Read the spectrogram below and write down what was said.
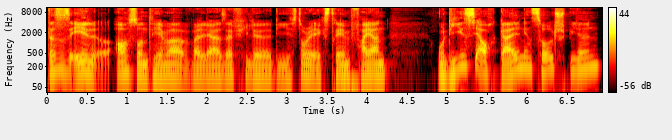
das ist eh auch so ein Thema, weil ja sehr viele die Story extrem feiern. Und die ist ja auch geil in den Souls-Spielen.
